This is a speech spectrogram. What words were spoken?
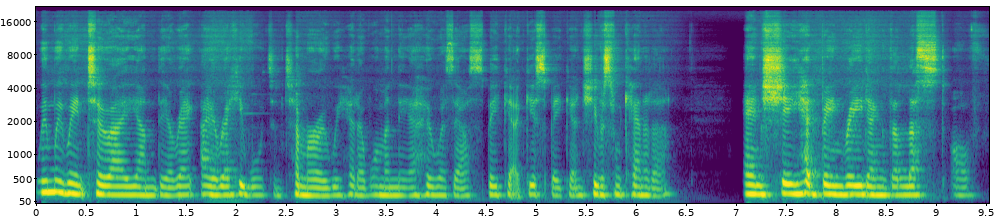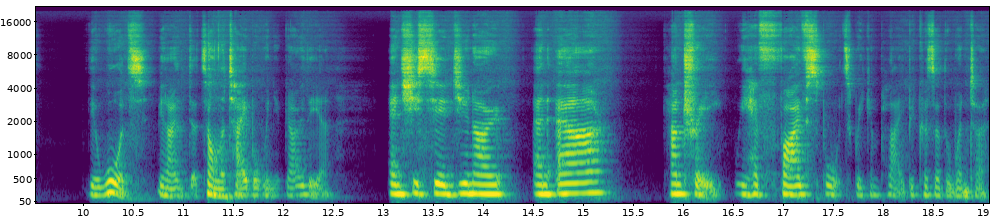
When we went to a um, the Iraq, Aoraki awards in Timaru, we had a woman there who was our speaker, a guest speaker, and she was from Canada, and she had been reading the list of the awards. You know, that's on the table when you go there, And she said, you know, in our country, we have five sports we can play because of the winter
